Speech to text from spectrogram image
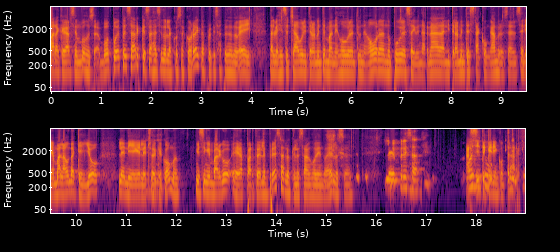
para cagarse en vos. O sea, vos puedes pensar que estás haciendo las cosas correctas porque estás pensando, hey, tal vez ese chavo literalmente manejó durante una hora, no pudo desayunar nada, literalmente está con hambre. O sea, sería mala onda que yo le niegue el hecho de que coma. Y sin embargo, era parte de la empresa los que lo estaban jodiendo a él. O sea, La empresa, Así Oye, te tú, quería encontrar. ¿Qué,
